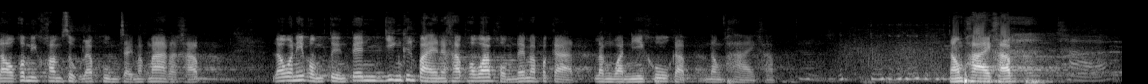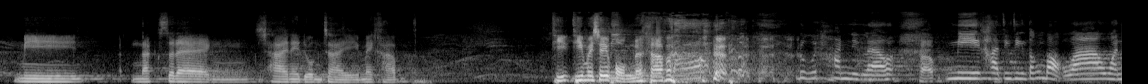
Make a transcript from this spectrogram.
เราก็มีความสุขและภูมิใจมากๆแล้วครับ แล้ววันนี้ผมตื่นเต้นยิ่งขึ้นไปนะครับ เพราะว่าผมได้มาประกาศรางวัลนี้คู่กับน้องพายครับ น้องพายครับค่ะมีนักแสดงชายในดวงใจไหมครับ ที่ที่ไม่ใช่ผมนะครับรู้ ทันอีกแล้ว ครับมีค่ะจริงๆต้องบอกว่าวัน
